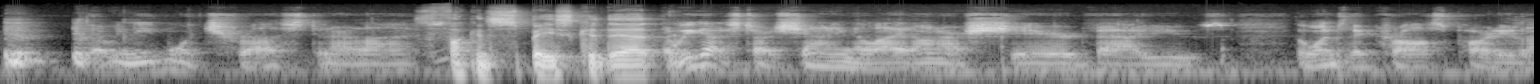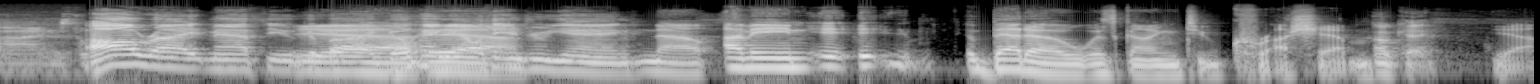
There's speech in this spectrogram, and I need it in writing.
That we need more trust in our lives. Fucking space cadet. That we got to start shining a light on our shared values, the ones that cross party lines. All right, Matthew. Goodbye. Yeah, Go hang out with. Andrew Yang. No, I mean, it, it, Beto was going to crush him. Okay. Yeah.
